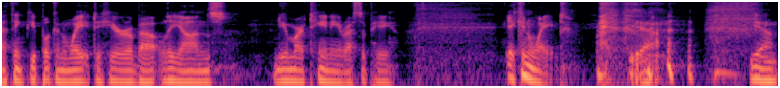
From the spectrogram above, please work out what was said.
I think people can wait to hear about Leon's new martini recipe. It can wait. yeah. Yeah.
